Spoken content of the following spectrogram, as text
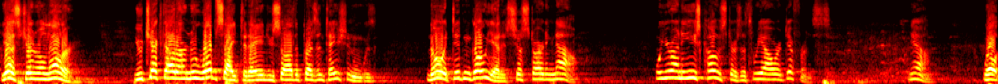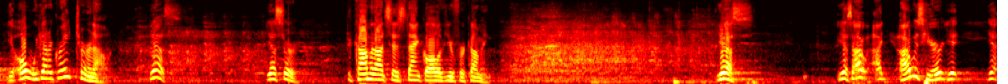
Yes, General Neller. You checked out our new website today and you saw the presentation was. No, it didn't go yet. It's just starting now. Well, you're on the East Coast. There's a three hour difference. Yeah. Well, oh, we got a great turnout. Yes. Yes, sir. The Commandant says, thank all of you for coming. Yes. Yes, I, I, I was here. Yeah.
